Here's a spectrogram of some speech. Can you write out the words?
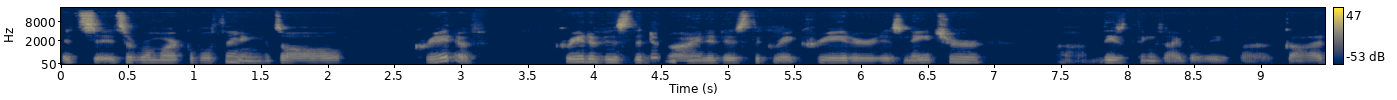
it's it's a remarkable thing. It's all creative. Creative is the divine. It is the great creator. It is nature. Um, these things I believe, uh, God,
